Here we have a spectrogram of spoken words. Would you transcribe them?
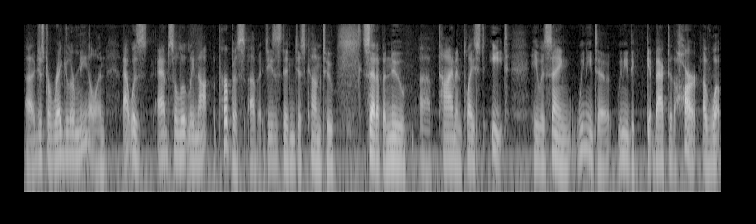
uh, just a regular meal, and that was absolutely not the purpose of it. Jesus didn't just come to set up a new uh, time and place to eat. He was saying we need to we need to get back to the heart of what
